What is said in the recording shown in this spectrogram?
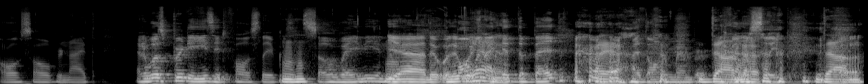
also overnight. And it was pretty easy to fall asleep because Mhm. it's so wavy. And yeah. The, The the, moment I yeah. hit the bed, Oh, yeah. I don't remember. Done. Asleep. done.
